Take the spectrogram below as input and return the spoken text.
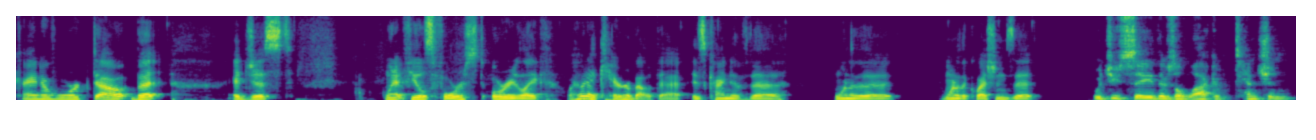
kind of worked out, but it just when it feels forced or like why would I care about that is kind of the one of the one of the questions that Would you say there's a lack of tension?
